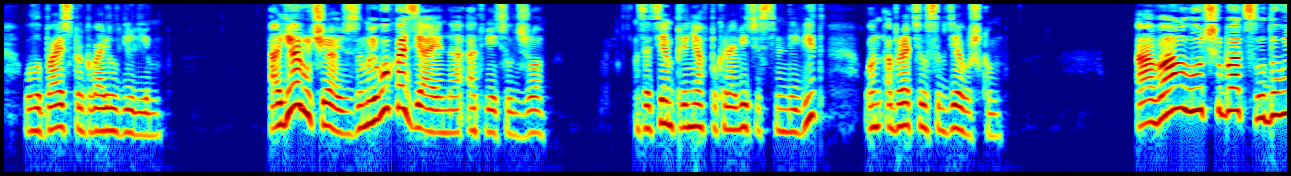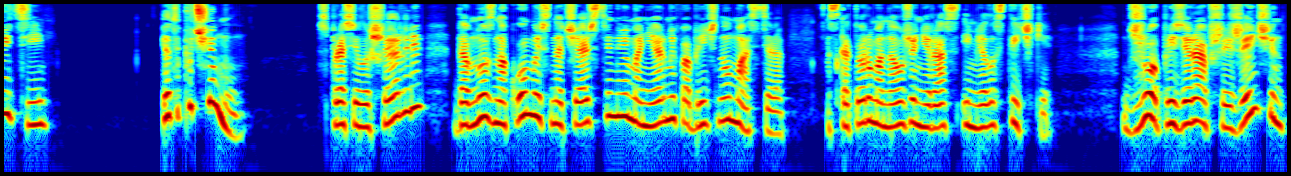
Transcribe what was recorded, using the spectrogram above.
— улыбаясь, проговорил Вильям. «А я ручаюсь за моего хозяина», — ответил Джо. Затем, приняв покровительственный вид, он обратился к девушкам. «А вам лучше бы отсюда уйти». «Это почему?» — спросила Шерли, давно знакомая с начальственными манерами фабричного мастера, с которым она уже не раз имела стычки. Джо, презиравший женщин,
